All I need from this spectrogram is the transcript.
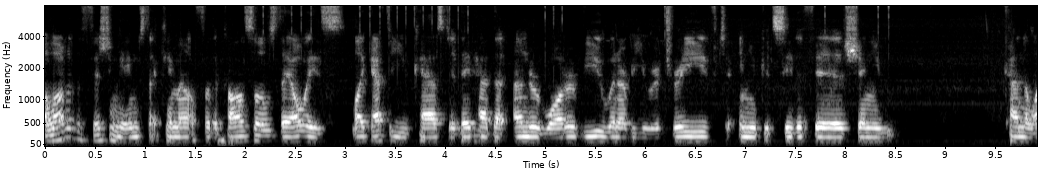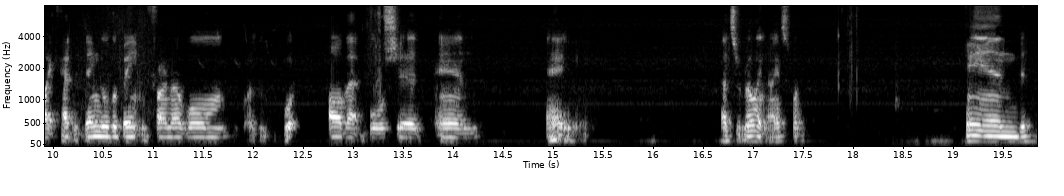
a lot of the fishing games that came out for the consoles, they always, like after you cast it, they'd have that underwater view whenever you retrieved, and you could see the fish, and you kind of like had to dangle the bait in front of them, all that bullshit. And hey, that's a really nice one. And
